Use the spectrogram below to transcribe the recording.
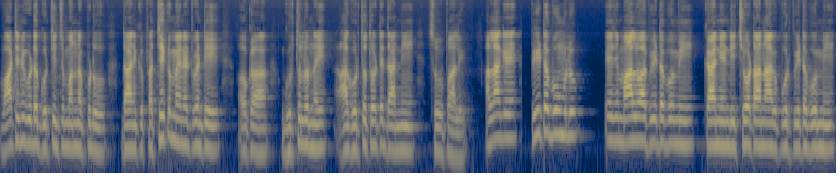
వాటిని కూడా గుర్తించమన్నప్పుడు దానికి ప్రత్యేకమైనటువంటి ఒక గుర్తులు ఉన్నాయి ఆ గుర్తుతోటి దాన్ని చూపాలి. అలాగే పీఠభూములు ఏది మాల్వా పీఠభూమి కానివ్వండి చోటా నాగపూర్ పీఠభూమి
